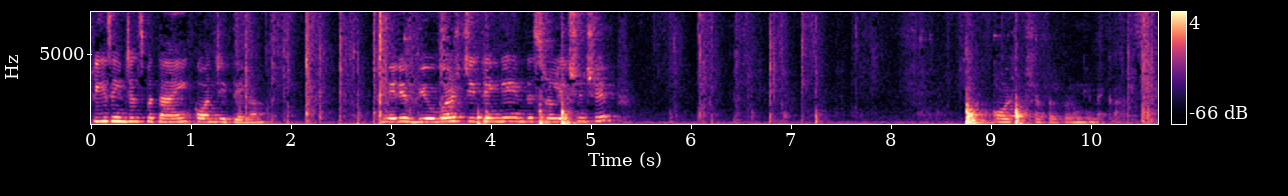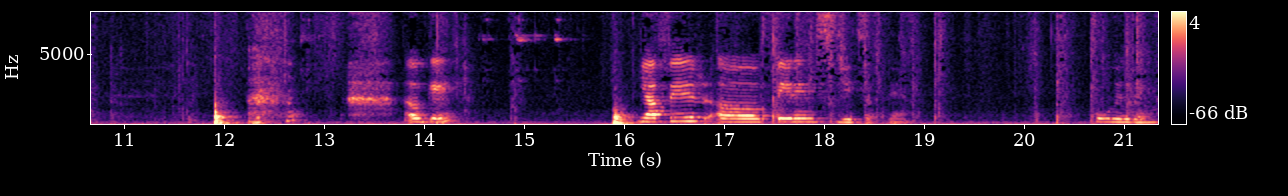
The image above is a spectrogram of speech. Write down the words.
प्लीज़ एंजल्स बताएँ कौन जीतेगा? मेरे व्यूवर्स जीतेंगे इन दिस रिलेशनशिप और शफल करूँगी मैं कार्ड्स ओके या फिर पेरेंट्स uh, जीत सकते हैं। Who will win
